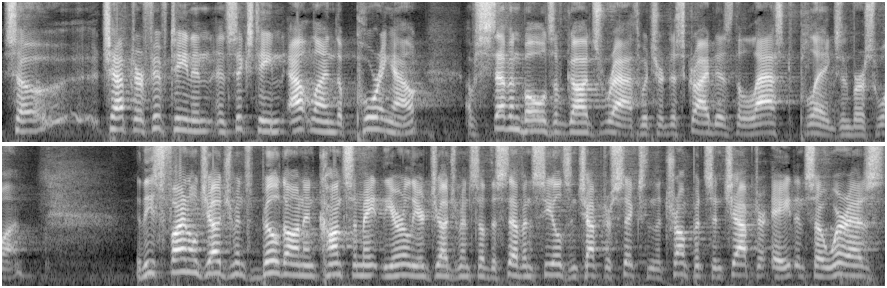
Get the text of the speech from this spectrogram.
So, uh, chapter 15 and 16 outline the pouring out of seven bowls of God's wrath, which are described as the last plagues in verse 1. These final judgments build on and consummate the earlier judgments of the seven seals in chapter 6 and the trumpets in chapter 8. And so, whereas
